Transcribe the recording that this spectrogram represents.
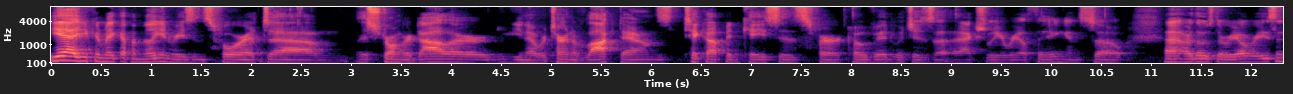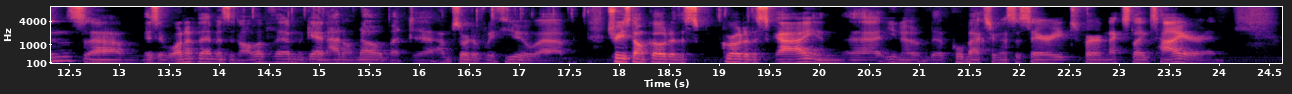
Yeah, you can make up a million reasons for it. Um, a stronger dollar, you know, return of lockdowns, tick up in cases for COVID, which is uh, actually a real thing. And so, uh, are those the real reasons? Um, is it one of them? Is it all of them? Again, I don't know, but uh, I'm sort of with you. Uh, trees don't go to the grow to the sky, and uh, you know the pullbacks are necessary for next legs higher.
